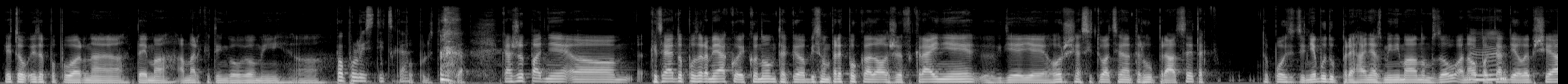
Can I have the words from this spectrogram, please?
Je to, je to populárna téma a marketingov veľmi... Uh, populistická. populistická. Každopádne, uh, keď sa na to pozrieme ako ekonóm, tak by som predpokladal, že v krajine, kde je horšia situácia na trhu práce, tak to politici nebudú preháňať s minimálnou mzdou a naopak mm-hmm. tam, kde je lepšia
